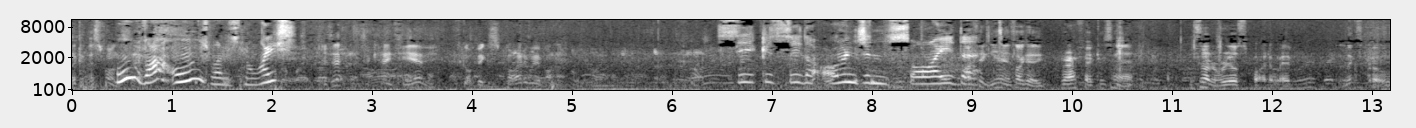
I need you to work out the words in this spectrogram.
Look at this one. Ooh, that orange one's nice. Is it? It's a KTM. It's got a big spider web on it. See, you can see the orange inside. I think, yeah, it's like a graphic, isn't it? It's not a real spider web. It looks cool.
